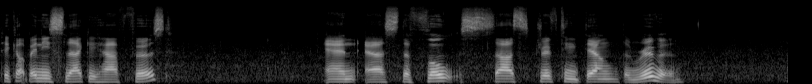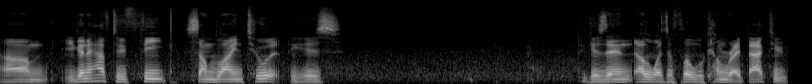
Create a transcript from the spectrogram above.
pick up any slack you have first. And as the float starts drifting down the river, um, you're gonna have to feed some line to it because because then otherwise the float will come right back to you.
